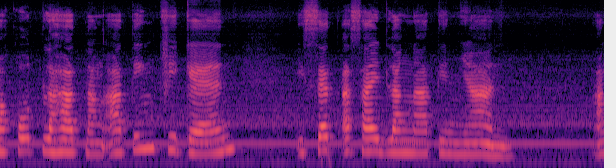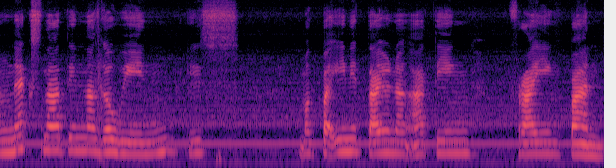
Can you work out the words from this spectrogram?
Makot lahat ng ating chicken, iset aside lang natin yan. Ang next natin na gawin is magpainit tayo ng ating frying pan.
